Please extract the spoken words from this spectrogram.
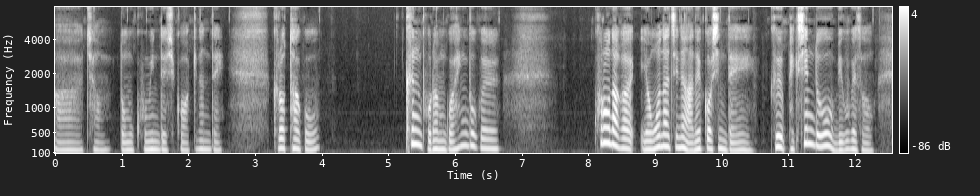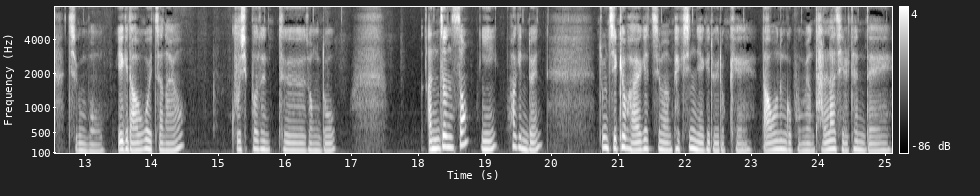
아, 참, 너무 고민되실 것 같긴 한데, 그렇다고 큰 보람과 행복을 코로나가 영원하지는 않을 것인데, 그 백신도 미국에서 지금 뭐 얘기 나오고 있잖아요. 90% 정도 안전성이 확인된. 좀 지켜봐야겠지만 백신 얘기도 이렇게 나오는 거 보면 달라질 텐데.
